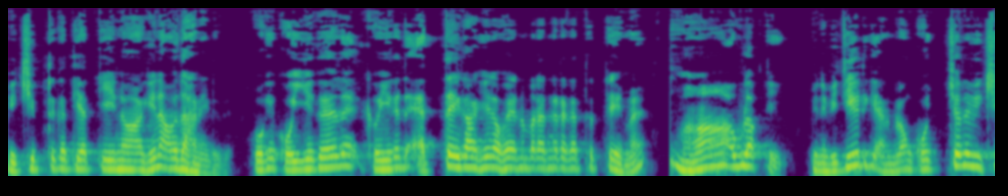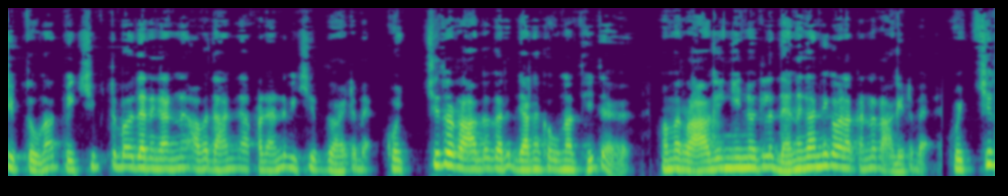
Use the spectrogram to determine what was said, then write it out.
වික්ෂිප්ත ගතියක් තියෙනවා කියන අවධානයද? ඕකේ කොයි එකද කොයි එකද ඇත්ත එක කියලා හොයන්න බලන්නට ගත්තොත් එහෙම මහා අවුලක් තියෙනවා. වෙන විදියට කියන්න බලන් කොච්චර වික්ෂිප්ත වුණත් වික්ෂිප්ත බව දැනගන්න අවධානය අපදන්න වික්ෂිප්ත වලට බෑ. කොච්චර රාග ජනක වුණත් හිත මම රාගෙන් ඉන්නවා කියලා දැනගන්න එක වළක්වන්න රාගෙට බෑ. කොච්චර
